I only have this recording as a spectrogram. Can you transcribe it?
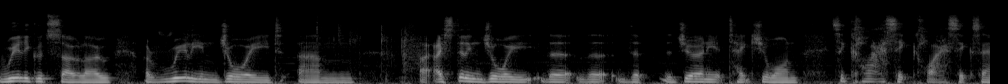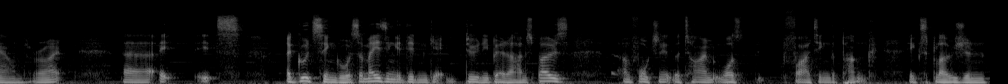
really good solo. I really enjoyed. Um, I, I, still enjoy the, the the the journey it takes you on. It's a classic, classic sound, right? Uh, it it's a good single. It's amazing it didn't get do any better. I suppose, unfortunately, at the time it was fighting the punk explosion,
